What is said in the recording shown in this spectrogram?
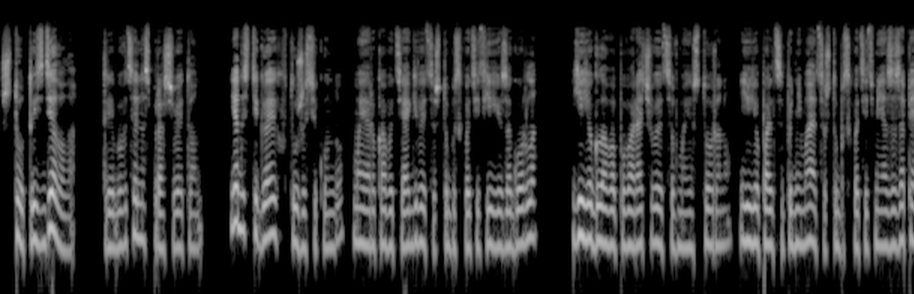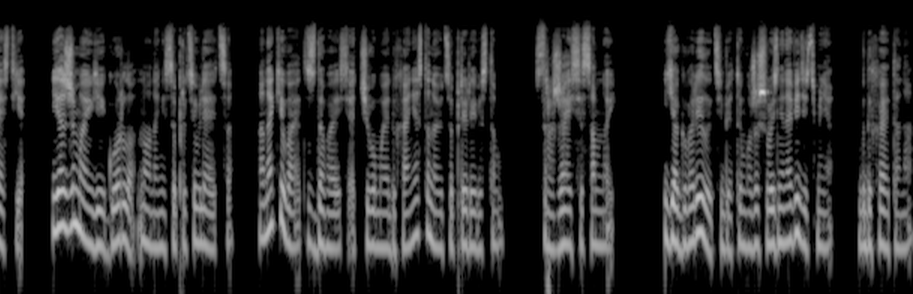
«Что ты сделала?» — требовательно спрашивает он. Я достигаю их в ту же секунду. Моя рука вытягивается, чтобы схватить ее за горло. Ее голова поворачивается в мою сторону. Ее пальцы поднимаются, чтобы схватить меня за запястье. Я сжимаю ей горло, но она не сопротивляется. Она кивает, сдаваясь, отчего мое дыхание становится прерывистым. «Сражайся со мной». «Я говорила тебе, ты можешь возненавидеть меня», — вдыхает она.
